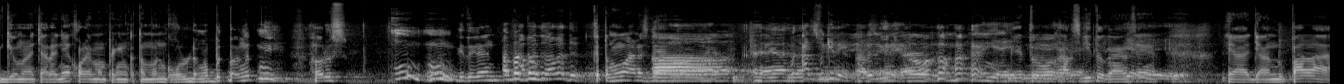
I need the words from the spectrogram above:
gimana caranya kalau emang pengen ketemuan kalau udah ngebet banget nih harus mm, mm, gitu kan. Apa tuh? Apa tuh? ketemuan harusnya Oh. Ya, Harus begini, harus begini. Oh, iya, iya, gitu harus gitu kan Iya, saya. iya, iya. ya jangan lupa lah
